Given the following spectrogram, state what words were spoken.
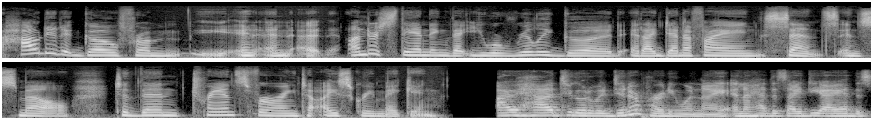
How did it go from an, an understanding that you were really good at identifying scents and smell to then transferring to ice cream making? I had to go to a dinner party one night and I had this idea. I had this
